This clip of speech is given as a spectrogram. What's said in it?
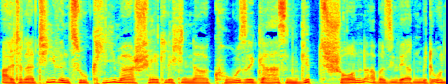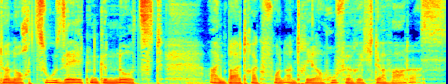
Alternativen zu klimaschädlichen Narkosegasen gibt's schon, aber sie werden mitunter noch zu selten genutzt. Ein Beitrag von Andrea Huferichter war das.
